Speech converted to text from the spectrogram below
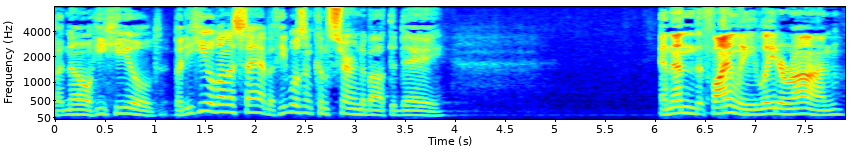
But no, he healed. But he healed on the Sabbath. He wasn't concerned about the day. And then finally, later on,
